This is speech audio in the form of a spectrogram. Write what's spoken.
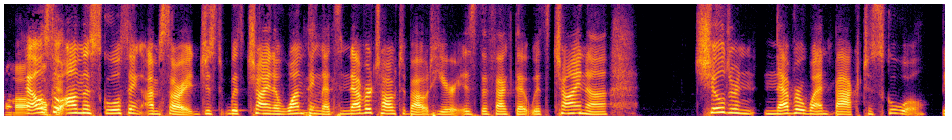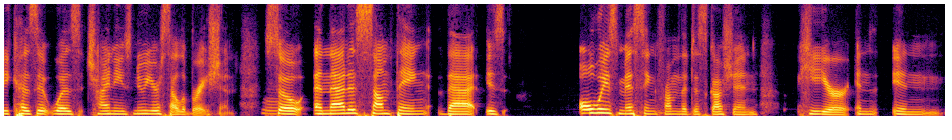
Uh, also, okay. on the school thing, I'm sorry, just with China, one thing that's never talked about here is the fact that with China, children never went back to school because it was Chinese New Year celebration. Mm. So, and that is something that is always missing from the discussion here in in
